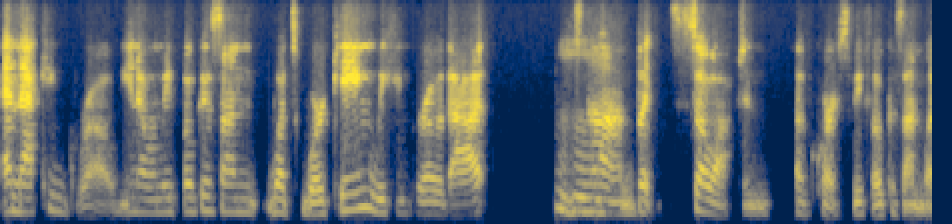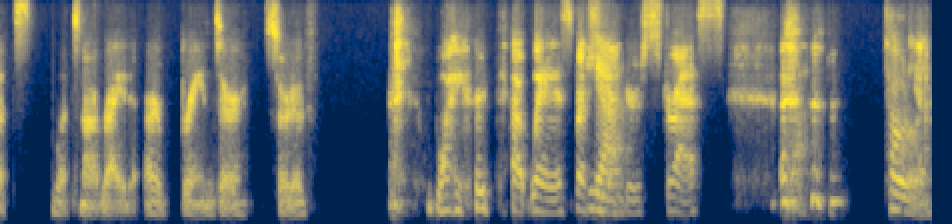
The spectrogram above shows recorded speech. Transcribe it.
and that can grow you know when we focus on what's working we can grow that Mm-hmm. Um, but so often, of course, we focus on what's what's not right. Our brains are sort of wired that way, especially yeah. under stress. yeah, totally. Yeah.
